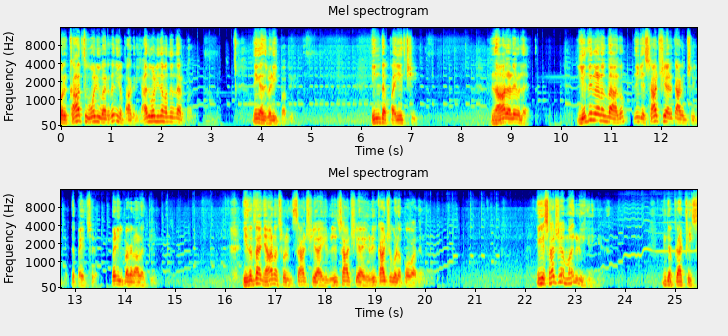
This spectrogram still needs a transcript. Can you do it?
ஒரு காற்று ஓடி வர்றதை நீங்கள் பார்க்குறீங்க. அது ஓடி தான் வந்து தான் இருப்பாங்க நீங்கள் அது வெளியே பார்ப்பீங்க. இந்த பயிற்சி நாளடைவில் எது நடந்தாலும் நீங்கள் சாட்சியாக இருக்க ஆரம்பிச்சிருக்கீங்க இந்த பயிற்சியில் வேடிக்கை பார்க்குற ஆளாக இருப்பீங்க. இதை தான் ஞானம் சொல்லுது. சாட்சியாகிடு சாட்சியாகிடு காட்சி கொள்ள போகாது நீங்கள் சாட்சியாக மாறிடுவீங்க நீங்கள் இந்த ப்ராக்டிஸ்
